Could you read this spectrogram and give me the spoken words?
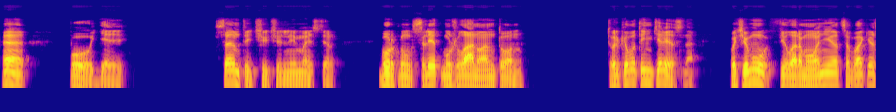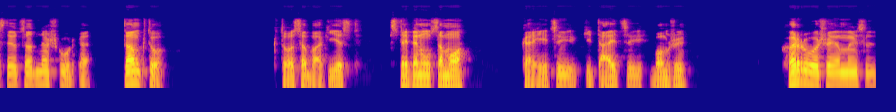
Ха, пудель. Сам ты чучельный мастер, буркнул вслед мужлану Антон. Только вот интересно, почему в филармонии от собаки остается одна шкурка? Там кто? Кто собак ест? Встрепенул само. Корейцы, китайцы, бомжи. Хорошая мысль,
